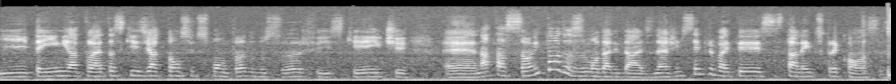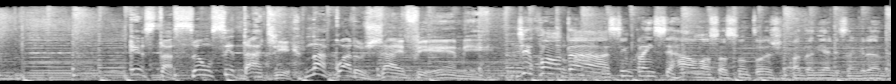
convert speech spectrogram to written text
E tem atletas que já estão se despontando no surf, skate, é, natação, em todas as modalidades, né? A gente sempre vai ter esses talentos precoces. Estação Cidade, na Guarujá FM. De volta, assim, para encerrar o nosso assunto hoje com a Daniela Zangranda.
